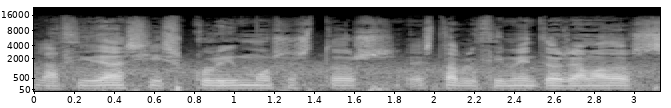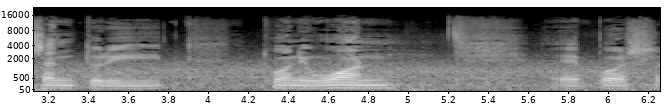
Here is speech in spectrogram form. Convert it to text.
la ciudad, si excluimos estos establecimientos llamados Century 21, eh, pues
